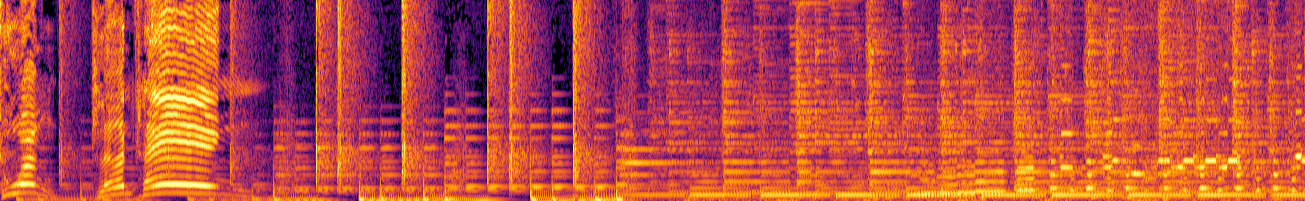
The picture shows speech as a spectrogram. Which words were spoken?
ช่วง เพลินเพลงうん。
